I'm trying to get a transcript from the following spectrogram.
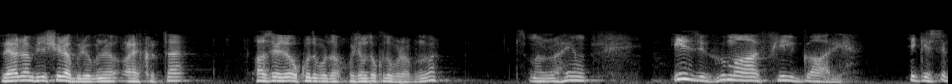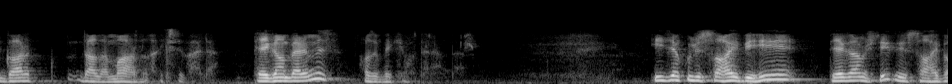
Mevlam bize şöyle buyuruyor bunu ayet 40'ta. Az önce okudu burada. Hocamız okudu burada bunu. Bismillahirrahmanirrahim. İz huma fil gari. İkisi gar dağla mağaradalar ikisi böyle. Peygamberimiz Hazreti Bekir muhteremler. İcekulü sahibihi Peygamber diyor ki sahibi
